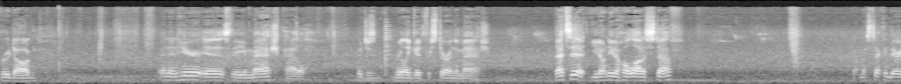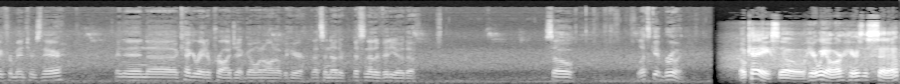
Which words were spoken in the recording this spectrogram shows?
brew dog and then here is the mash paddle which is really good for stirring the mash. That's it. You don't need a whole lot of stuff. Got my secondary fermenters there. And then uh, kegerator project going on over here. That's another that's another video though. So let's get brewing. Okay, so here we are. Here's the setup.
